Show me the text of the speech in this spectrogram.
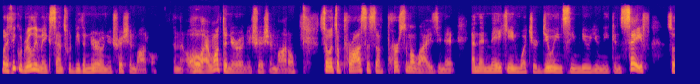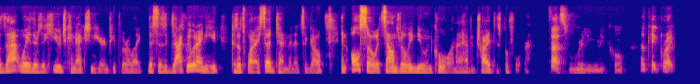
What I think would really make sense would be the neuronutrition model. And then, oh, I want the neuronutrition model. So it's a process of personalizing it and then making what you're doing seem new, unique, and safe. So that way there's a huge connection here. And people are like, this is exactly what I need because it's what I said 10 minutes ago. And also it sounds really new and cool. And I haven't tried this before. That's really, really cool. Okay, great.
